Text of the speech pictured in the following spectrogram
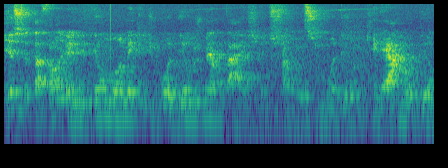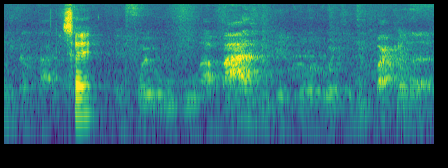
Isso que você está falando, ele tem um nome aqui de modelos mentais. Eles chamam isso de modelo, criar modelos mentais. Sei. Ele foi o, a base do que ele colocou aqui, muito bacana.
